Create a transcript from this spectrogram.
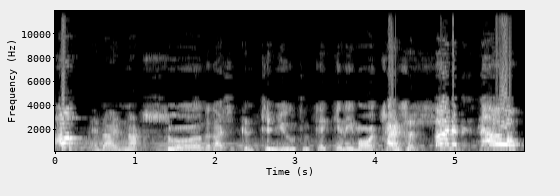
Oh! And I'm not sure that I should continue to take any more chances. Barnabas, no!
